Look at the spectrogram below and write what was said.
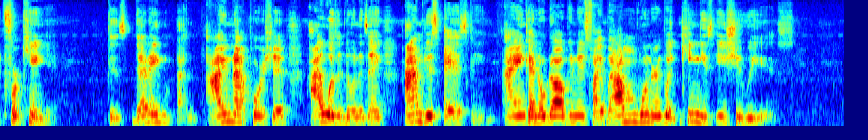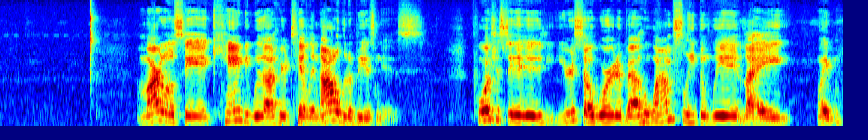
for Kenya? Because that ain't, I, am not Porsha. I wasn't doing anything. I'm just asking. I ain't got no dog in this fight, but I'm wondering what Kenya's issue is. Marlo said Kandi was out here telling all of the business. Porsha says, you're so worried about who I'm sleeping with. Like, wait,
